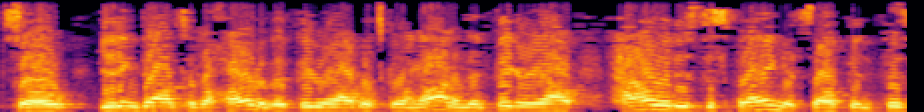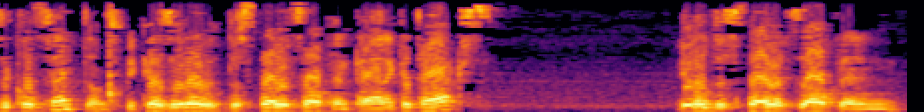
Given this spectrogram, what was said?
So, getting down to the heart of it, figuring out what's going on, and then figuring out how it is displaying itself in physical symptoms, because it'll display itself in panic attacks, it'll display itself in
